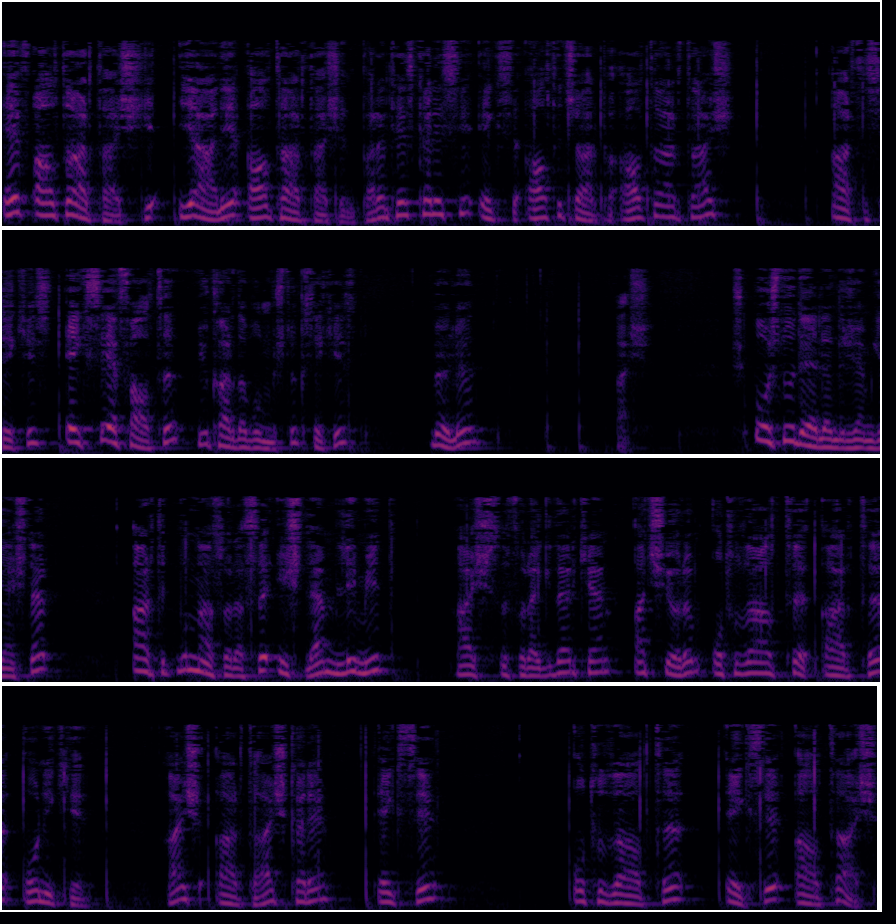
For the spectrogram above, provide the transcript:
f6 artı h yani 6 artı h'ın parantez karesi eksi 6 çarpı 6 artı h artı 8 eksi f6 yukarıda bulmuştuk 8 bölü h. Şu boşluğu değerlendireceğim gençler. Artık bundan sonrası işlem limit h sıfıra giderken açıyorum 36 artı 12 h artı h kare eksi 36 eksi 6h.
